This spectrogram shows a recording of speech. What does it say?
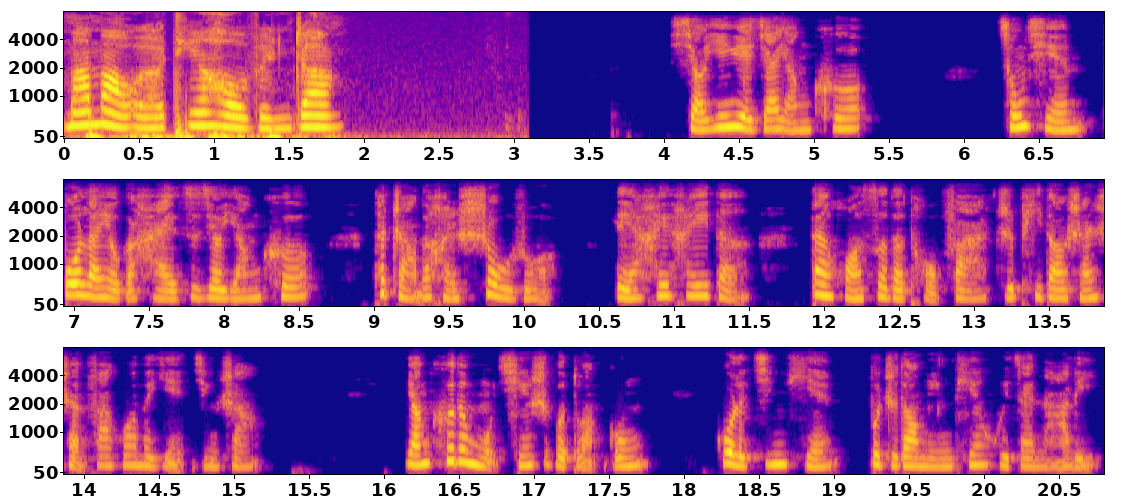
妈妈，我要听好文章。小音乐家杨科。从前，波兰有个孩子叫杨科，他长得很瘦弱，脸黑黑的，淡黄色的头发直披到闪闪发光的眼睛上。杨科的母亲是个短工，过了今天，不知道明天会在哪里，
